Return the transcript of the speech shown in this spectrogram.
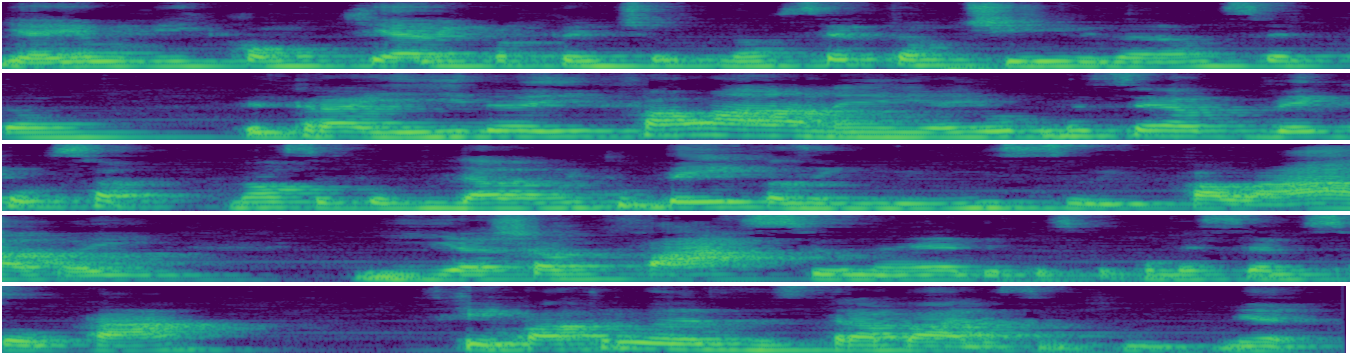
E aí eu vi como que era importante eu não ser tão tímida, não ser tão retraída e falar, né? E aí eu comecei a ver que eu, nossa, que eu me dava muito bem fazendo isso e falava e, e achava fácil, né? Depois que eu comecei a me soltar. Fiquei quatro anos nesse trabalho, assim, que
